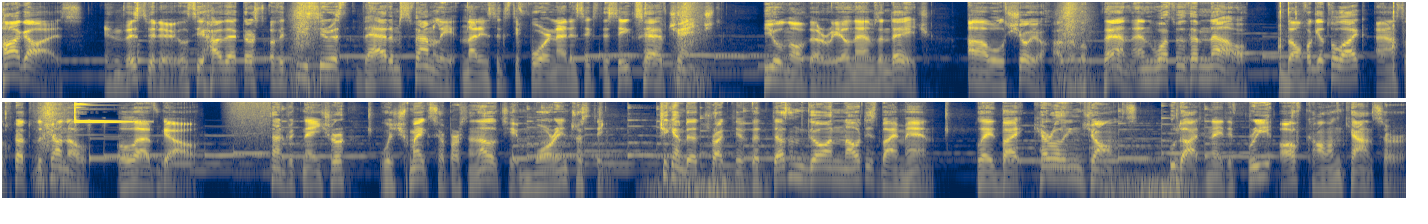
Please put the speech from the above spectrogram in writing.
Hi guys! In this video you'll see how the actors of the TV series The Addams Family 1964-1966 have changed. You'll know their real names and age. I will show you how they look then and what's with them now. Don't forget to like and subscribe to the channel. Let's go! Centric nature, which makes her personality more interesting. She can be attractive that doesn't go unnoticed by men. Played by Carolyn Jones, who died in 83 of colon cancer.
